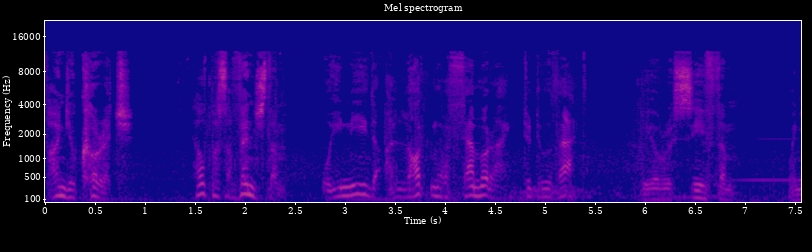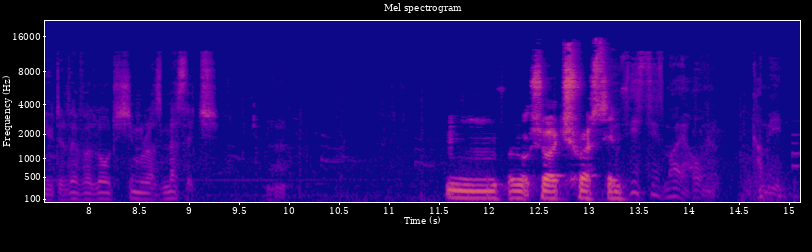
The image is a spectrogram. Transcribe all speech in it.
find your courage. Help us avenge them. We need a lot more samurai to do that. We'll receive them when you deliver Lord Shimura's message. Hmm, I'm not sure I trust him. This is my home. Come in.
